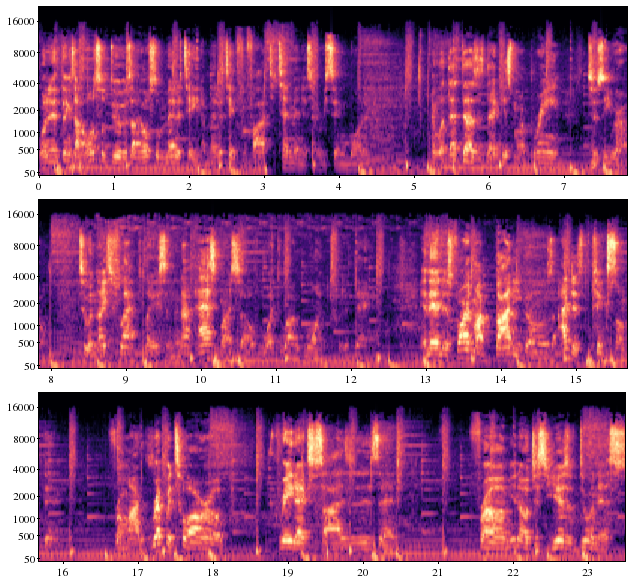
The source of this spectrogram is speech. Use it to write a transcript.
One of the things I also do is I also meditate. I meditate for five to ten minutes every single morning. And what that does is that gets my brain to zero, to a nice flat place, and then I ask myself, what do I want for the day? And then as far as my body goes, I just pick something from my repertoire of great exercises and from, you know, just years of doing this.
